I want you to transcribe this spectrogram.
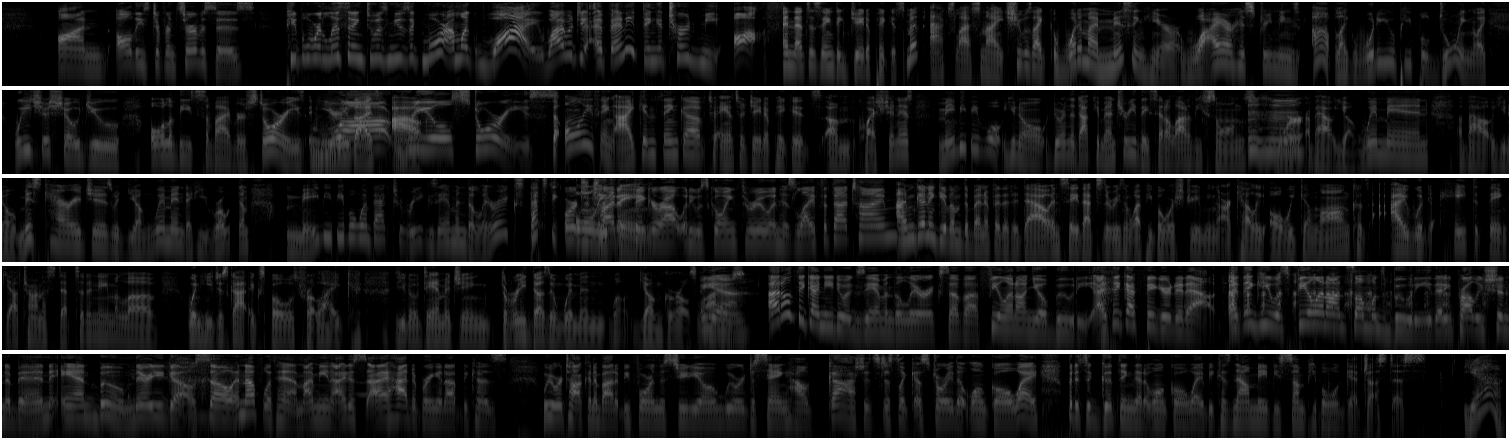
on all these different services, people were listening to his music more. I'm like, why? Why would you? If anything, it turned me off. And that's the same thing Jada Pinkett Smith asked last night. She was like, What am I missing here? Why are his streamings up? Like, what are you people doing? Like, we just showed you all of these survivor stories, and here Raw, you guys are. real stories. The only thing I can think of to answer Jada Pinkett's um, question is maybe people, you know, during the documentary, they said a lot of these songs Mm-hmm. were about young women, about, you know, miscarriages with young women that he wrote them. Maybe people went back to re examine the lyrics. That's the or to only try thing. to figure out what he was going through in his life at that time. I'm gonna give him the benefit of the doubt and say that's the reason why people were streaming R. Kelly all weekend long. Because I would hate to think y'all trying to step to the name of love when he just got exposed for like, you know, damaging three dozen women, well, young girls' lives. Yeah. I don't think I need to examine the lyrics of uh, Feeling on Your Booty. I think I figured it out. I think he was feeling on someone's booty that he probably shouldn't have been, and boom, there you go. So enough with him. I mean, I just, I had to bring it up because we were talking about it before in the studio, and we were just saying how, gosh, it's just like a story that won't go away. But it's a good thing that it won't go away because now maybe some people will get justice. Yeah,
